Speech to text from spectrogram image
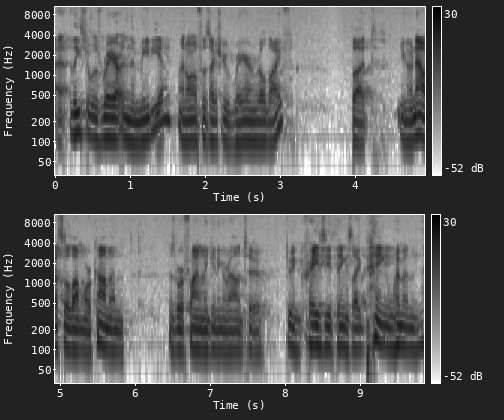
Uh, At least it was rare in the media. I don't know if it was actually rare in real life. But you know now it's a lot more common as we're finally getting around to doing crazy things like paying women,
